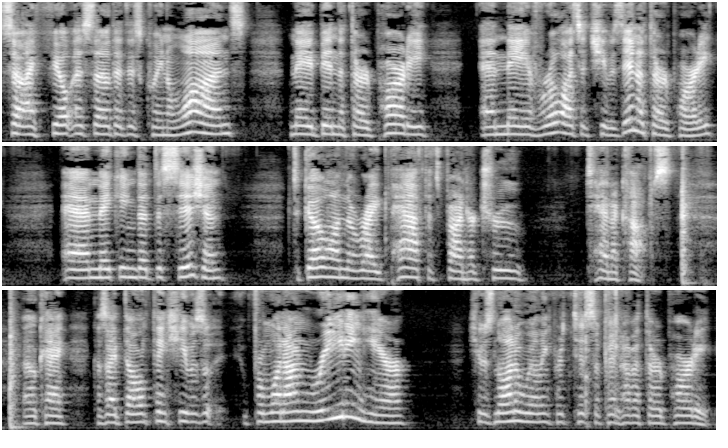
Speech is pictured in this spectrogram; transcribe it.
So I feel as though that this Queen of Wands may have been the third party and may have realized that she was in a third party and making the decision to go on the right path to find her true Ten of Cups. Okay? Because I don't think she was, from what I'm reading here, she was not a willing participant of a third party.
